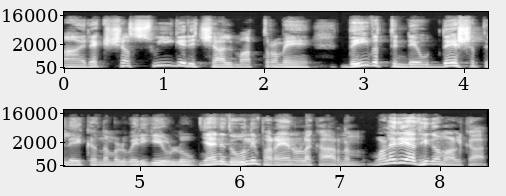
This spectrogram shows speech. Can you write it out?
ആ രക്ഷ സ്വീകരിച്ചാൽ മാത്രമേ ദൈവത്തിന്റെ ഉദ്ദേശത്തിലേക്ക് നമ്മൾ വരികയുള്ളൂ. ഞാനിത് ഊന്നി പറയാനുള്ള കാരണം വളരെയധികം ആൾക്കാർ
